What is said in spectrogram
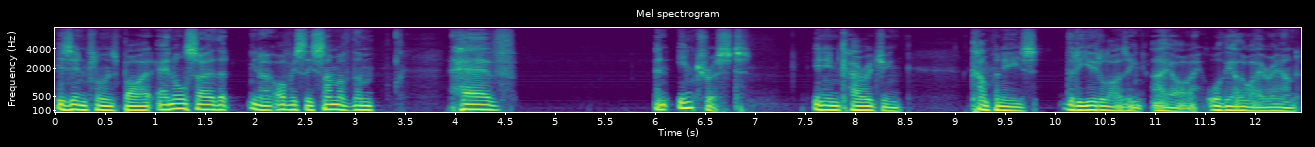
is influenced by it, and also that you know obviously some of them have an interest in encouraging companies that are utilizing AI or the other way around?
